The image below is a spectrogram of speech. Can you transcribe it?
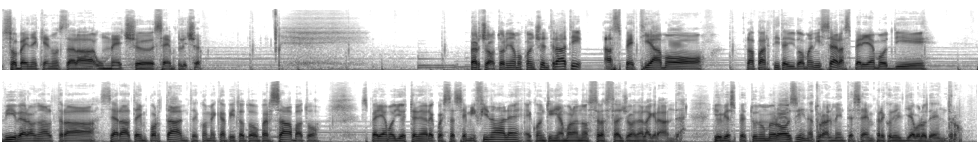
so bene che non sarà un match semplice. Perciò torniamo concentrati, aspettiamo la partita di domani sera. Speriamo di vivere un'altra serata importante come è capitato per sabato. Speriamo di ottenere questa semifinale e continuiamo la nostra stagione alla grande. Io vi aspetto numerosi, naturalmente sempre con il diavolo dentro.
